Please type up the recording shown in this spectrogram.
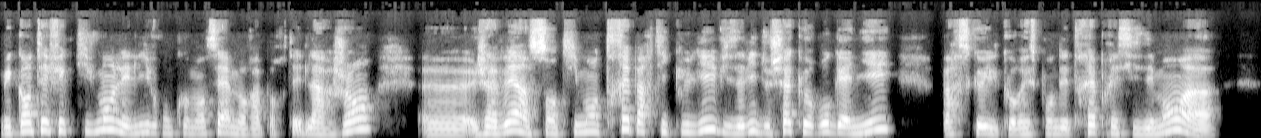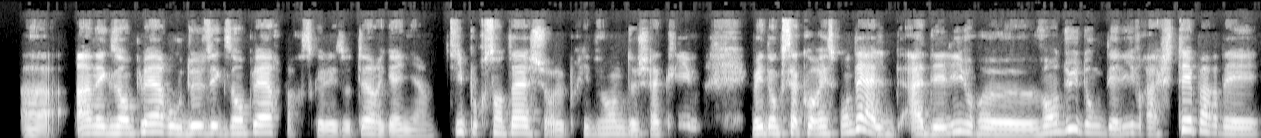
Mais quand effectivement les livres ont commencé à me rapporter de l'argent euh, j'avais un sentiment très particulier vis-à-vis -vis de chaque euro gagné parce qu'il correspondait très précisément à un exemplaire ou deux exemplaires parce que les auteurs gagnent un petit pourcentage sur le prix de vente de chaque livre. Mais donc ça correspondait à, des livres euh, vendus, donc des livres achetés par des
